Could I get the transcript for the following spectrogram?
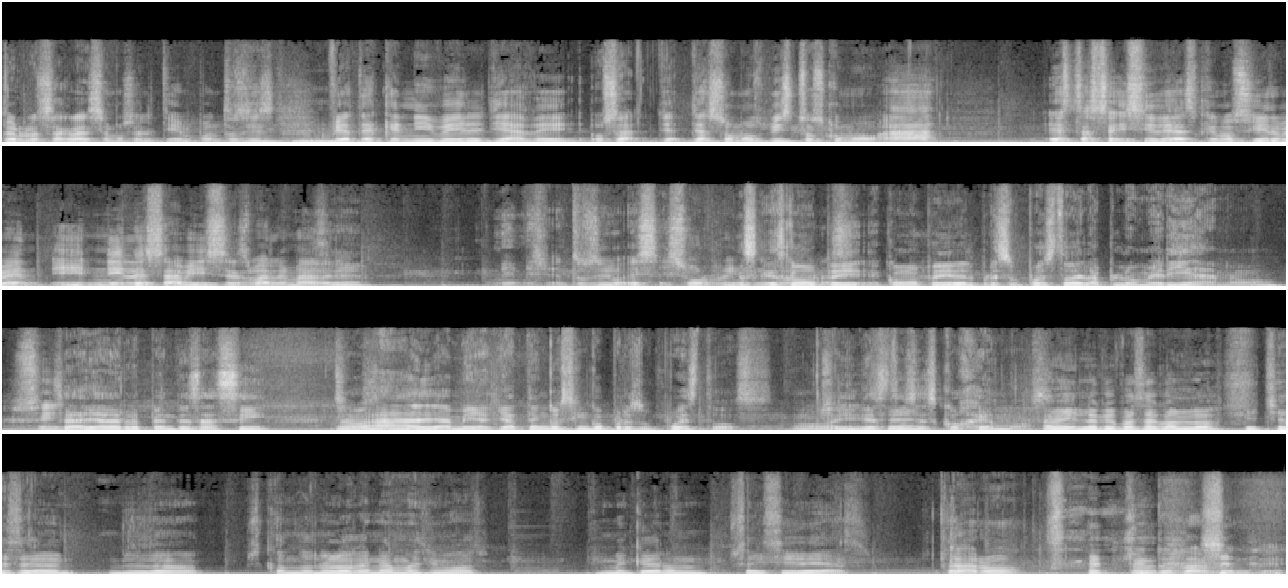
pero les agradecemos el tiempo. Entonces, fíjate a qué nivel ya de, o sea, ya, somos vistos como, ah, estas seis ideas que no sirven y ni les avises, vale madre. Entonces digo, es, horrible. Es, como, pedir, como, pedir, el presupuesto de la plomería, ¿no? O sea, ya de repente es así. ah, mira, ya tengo cinco presupuestos, ¿no? y de estos escogemos. A mí lo que pasa con los pitches, eh, cuando no los ganamos, decimos, me quedaron seis ideas. Claro, totalmente,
